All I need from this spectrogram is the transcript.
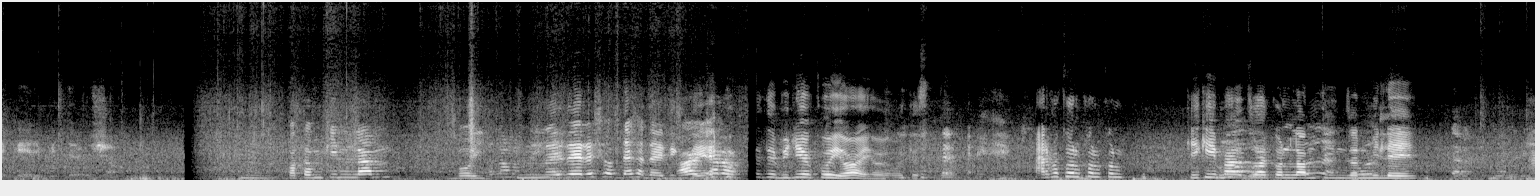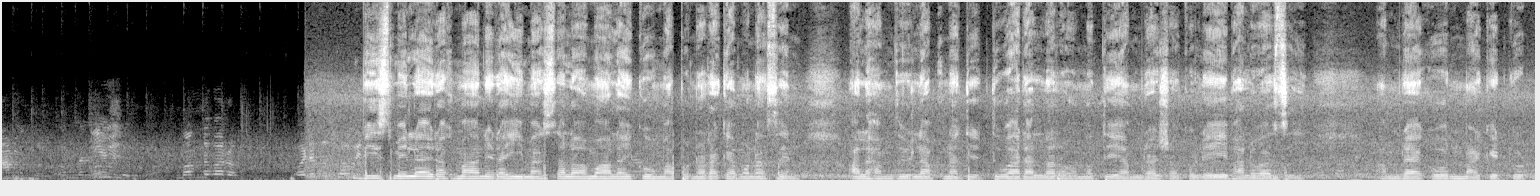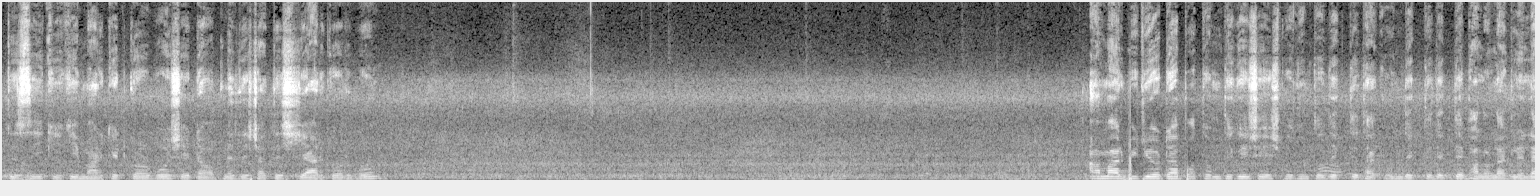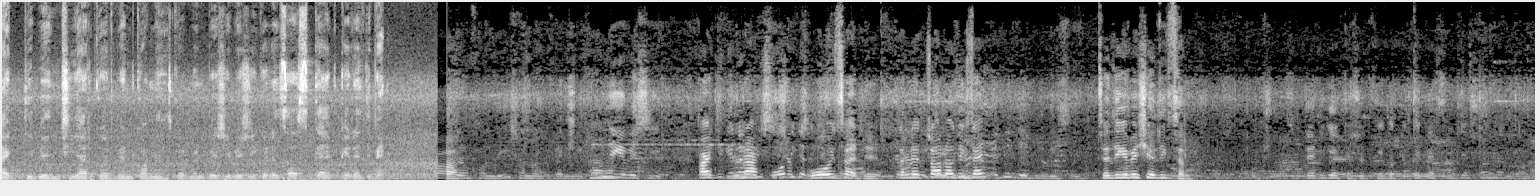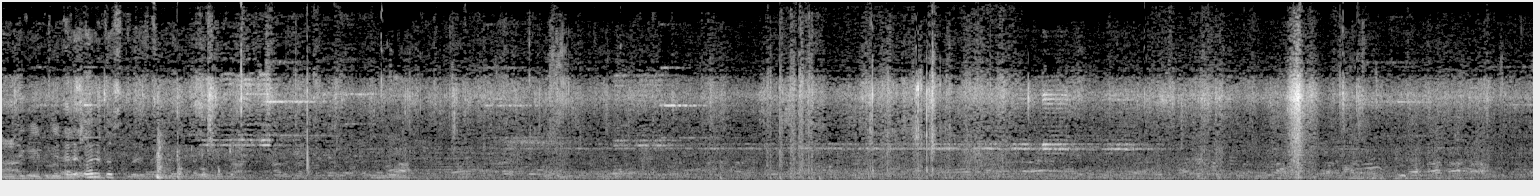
একের ভিতরে সব। প্রথম কিনলাম বই। সব দেখা যায় দিক দিয়ে। ভিডিও কই? হয় হয় হইতেছে। আর কল কল কল। কি কি মজা করলাম তিনজন মিলে। বন্ধ করো। বিসমিল্লাহ রহমান রাহিম। আসসালামু আলাইকুম। আপনারা কেমন আছেন? আলহামদুলিল্লাহ আপনাদের দুয়ার আল্লাহ রহমতে আমরা সকলেই ভালো আছি। আমরা এখন মার্কেট করতেছি, কি কি মার্কেট করব সেটা আপনাদের সাথে শেয়ার করব। আমার ভিডিওটা প্রথম থেকে শেষ পর্যন্ত দেখতে থাকুন, দেখতে দেখতে ভালো লাগলে লাইক দিবেন শেয়ার করবেন কমেন্টস করবেন, বেশি বেশি করে সাবস্ক্রাইব করে দিবেন। ওই সাইডে তাহলে চল ওদিক যাই। যেদিকে বেশি ওদিক চল।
